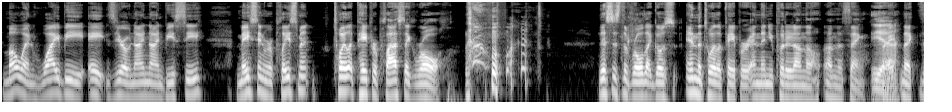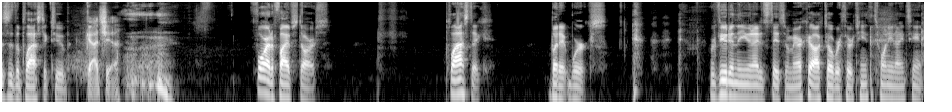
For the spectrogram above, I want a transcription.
Moen YB8099BC Mason replacement toilet paper plastic roll. This is the roll that goes in the toilet paper and then you put it on the on the thing. Yeah. right? Like this is the plastic tube. gotcha. Four out of five stars. Plastic, but it works. Reviewed in the United States of America, October 13th, 2019.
